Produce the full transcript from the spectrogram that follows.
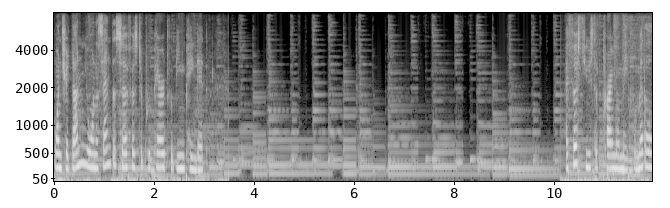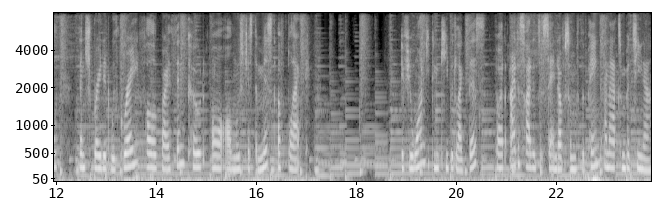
Once you're done, you want to sand the surface to prepare it for being painted. I first used a primer made for metal, then sprayed it with grey, followed by a thin coat or almost just a mist of black. If you want, you can keep it like this, but I decided to sand off some of the paint and add some patina.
